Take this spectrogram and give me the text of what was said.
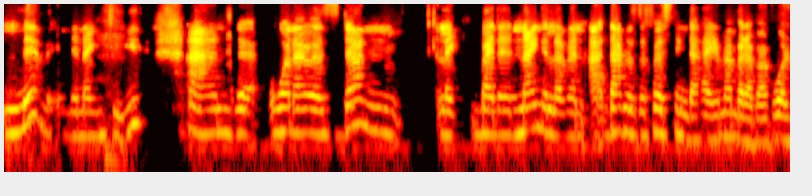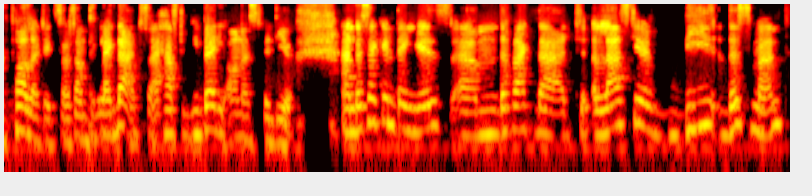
live in the '90s. And uh, when I was done like by the 9-11 uh, that was the first thing that i remember about world politics or something like that. So i have to be very honest with you. And the second thing is um, the fact that last year these, this month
